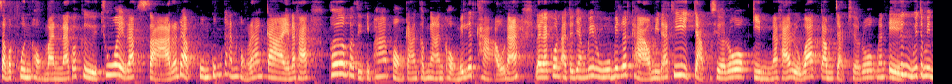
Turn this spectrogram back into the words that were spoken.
สรรพคุณของมันนะก็คือช่วยรักษาระดับภูมิคุ้มกันของร่างกายนะคะ เพิ่มประสิทธิภาพของการทำงานของเม็ดเลือดขาวนะหลายๆคนอาจจะยังไม่รู้เม็ดเลือดขาวมีหน้าที่จับเชื้อโรคกินนะคะ หรือว่ากำจัดเชื้อโรคนั่นเองซึ่งวิตามิน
